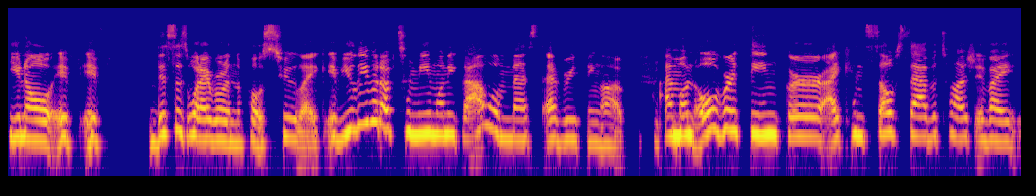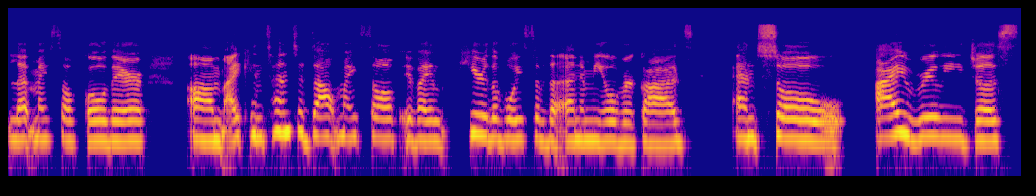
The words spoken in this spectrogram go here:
you know, if if this is what I wrote in the post too. Like, if you leave it up to me, Monica, I will mess everything up. I'm an overthinker. I can self sabotage if I let myself go there. Um, I can tend to doubt myself if I hear the voice of the enemy over God's. And so I really just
